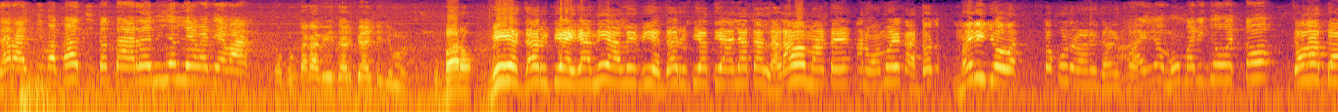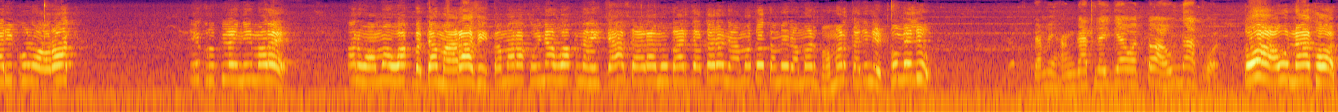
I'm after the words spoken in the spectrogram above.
હજાર આજની વખત તો તારે નહીં લેવા દેવા. તો હું કાકા વીસ હજાર રૂપિયા લીધું દેજો મને. બારો વીસ હજાર રૂપિયા હીરા નહીં આલે વીસ હજાર રૂપિયા તે આલ્યા તા લડાવવા માટે અને ઓમો એક આધો મરી ગયો હોત તો કોણ રણી ધણી થાય હું મરી ગયો હોત તો? જવાબદારી કોણ હરોત એક રૂપિયો નહીં મળે. અને આમાં વોક બધા મારા છે. તમારા કોઈના વોક નહીં. ચાર દાડા હું બહાર જતો રહ્યો ને આમાં તો તમે રમણ ભમણ કરીને એટલું મેલ્યું. તમે હંગાત લઈ ગયા હોત તો આવું ના થોત. તો આવું ના થોત.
